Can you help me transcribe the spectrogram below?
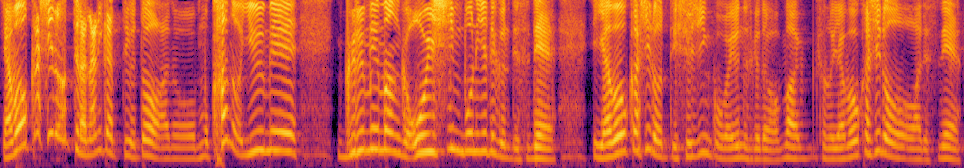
山岡四郎ってのは何かっていうと、あの、もうかの有名グルメ漫画、美味しんぼに出てくるですね、山岡四郎っていう主人公がいるんですけど、まあ、その山岡四郎はですね、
